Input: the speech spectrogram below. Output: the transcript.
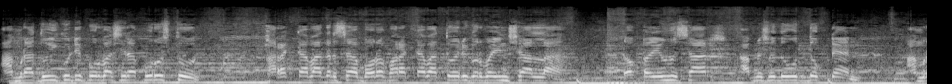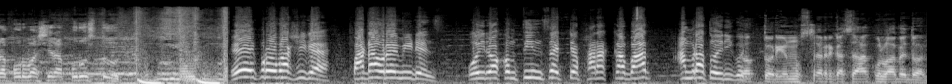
আমরা দুই কোটি প্রবাসীরা প্রস্তুত ফারাক্কাবাদের চেয়ে বড় ফারাক্কাবাদ তৈরি করব ইনশাআল্লাহ। ডক্টর ইউনুস স্যার আপনি শুধু উদ্যোগ নেন। আমরা প্রবাসীরা প্রস্তুত এই প্রবাসীরা পাঠাও রেমিডেন্স ওই রকম তিন চারটে ফারাক্কাবাদ আমরা তৈরি করি। ডক্টর ইউনুস স্যারের কাছে আকুল আবেদন।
